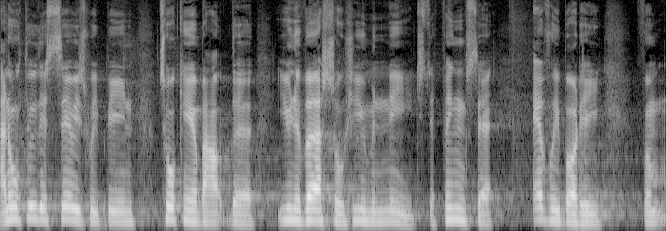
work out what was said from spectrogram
And all through this series, we've been talking about the universal human needs, the things that everybody from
